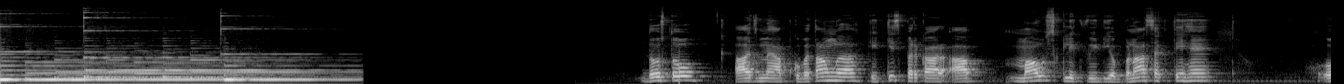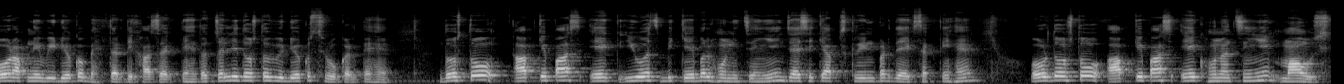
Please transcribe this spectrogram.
दोस्तों, आज मैं आपको बताऊँगा कि किस प्रकार आप माउस क्लिक वीडियो बना सकते हैं और अपनी वीडियो को बेहतर दिखा सकते हैं। तो चलिए दोस्तों, वीडियो को शुरू करते हैं। दोस्तों, आपके पास एक यूएसबी केबल होनी चाहिए, जैसे कि आप स्क्रीन पर देख सकते हैं। और दोस्तों, आपके पास एक होना चाहिए माउस।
